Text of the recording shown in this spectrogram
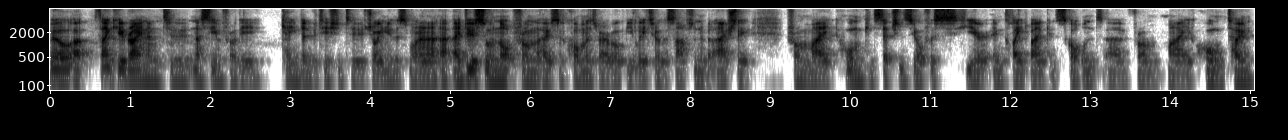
Well, uh, thank you, Brian, and to Naseem for the kind invitation to join you this morning. I, I, do so not from the House of Commons, where I will be later this afternoon, but actually from my home constituency office here in Clydebank in Scotland, uh, from my hometown.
